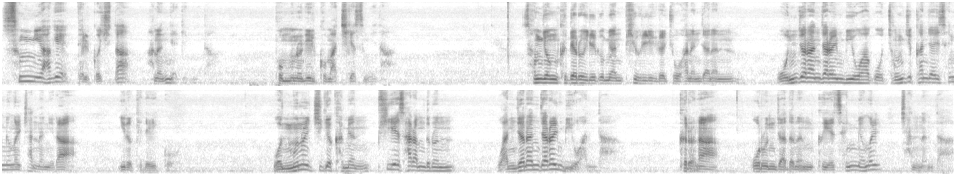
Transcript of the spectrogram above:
승리하게 될 것이다 하는 얘기입니다. 본문을 읽고 마치겠습니다. 성경 그대로 읽으면 피 흘리기를 좋아하는 자는 온전한 자를 미워하고 정직한 자의 생명을 찾느니라 이렇게 돼 있고 원문을 직역하면 피의 사람들은 완전한 자를 미워한다. 그러나 옳은 자들은 그의 생명을 찾는다.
